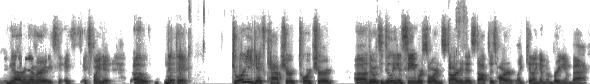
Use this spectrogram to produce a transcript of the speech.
no, they never ex- ex- explained it. Oh, nitpick: Geordi gets captured, tortured. Uh, there was a deleted scene where Soran started and stopped his heart, like killing him and bringing him back.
